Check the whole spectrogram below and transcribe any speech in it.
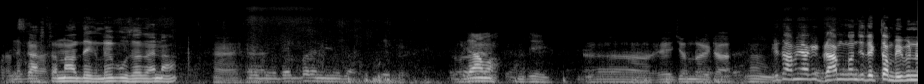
মানে গাছটা না দেখলে বোঝা যায় না। হ্যাঁ হ্যাঁ। একবারে এটা আমার- জি। এই জন্য এটা। এটা আমি আগে গ্রামগঞ্জে দেখতাম বিভিন্ন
